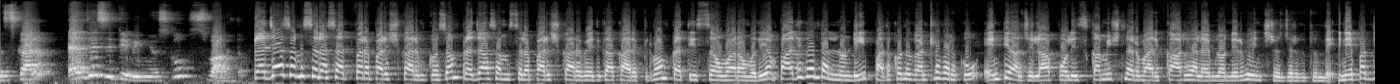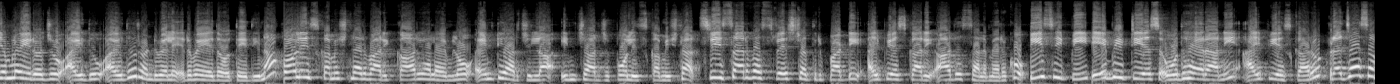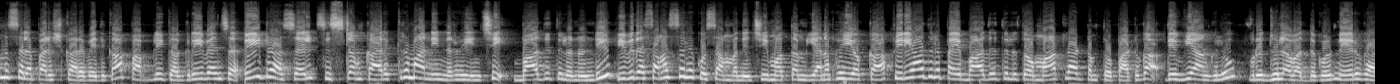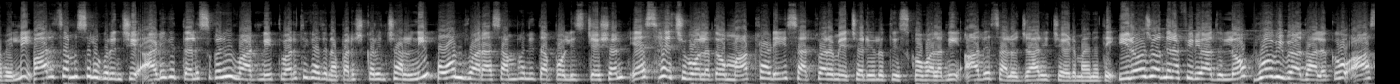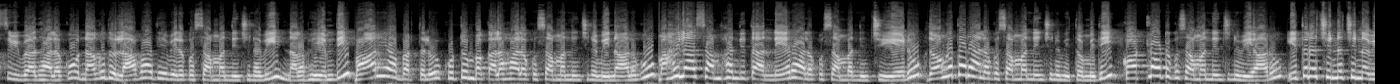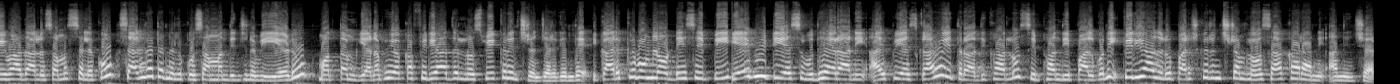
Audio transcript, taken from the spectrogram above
నమస్కారం. న్యూస్కు స్వాగతం. ప్రజా సమస్యల సత్వర పరిష్కారం కోసం ప్రజా సమస్యల పరిష్కార వేదిక కార్యక్రమం ప్రతి సోమవారం ఉదయం పది గంటల నుండి పదకొండు గంటల వరకు ఎన్టీఆర్ జిల్లా పోలీస్ కమిషనర్ వారి కార్యాలయంలో నిర్వహించడం జరుగుతుంది. ఈ నేపథ్యంలో ఈ రోజు ఐదు ఐదు రెండు వేల ఇరవై ఐదవ తేదీన పోలీస్ కమిషనర్ వారి కార్యాలయంలో ఎన్టీఆర్ జిల్లా in-charge police commissioner Shri Sarvashreshth Tripathi IPS గారి ఆదేశాల మేరకు టీసీపీ ఏబిటిఎస్ ఉదయరాణి ఐపీఎస్ గారు ప్రజా సమస్యల పరిష్కార వేదిక పబ్లిక్ గ్రీవెన్స్ రీడ్రాసెల్ సిస్టమ్ కార్యక్రమాన్ని నిర్వహించి బాధితుల నుండి వివిధ సమస్యలకు సంబంధించి మొత్తం ఎనభై ఒక్క ఫిర్యాదులపై బాధితులతో మాట్లాడటంతో పాటుగా దివ్యాంగులు వృద్ధుల వద్దకు నేరుగా వెళ్ళి వారి సమస్యల గురించి అడిగి తెలుసుకుని వాటిని త్వరితగతిన పరిష్కరించాలని ఫోన్ ద్వారా సంబంధిత పోలీస్ స్టేషన్ ఎస్హెచ్ఓలతో మాట్లాడి సత్వరమే చర్యలు తీసుకోవాలని ఆదేశాలు జారీ చేయడమైనది. ఈ రోజు అందిన ఫిర్యాదుల్లో భూ వివాదాలకు ఆస్తి వివాదాలకు నగదు లావాదేవీలకు సంబంధించినవి నలభై ఎనిమిది భార్యాభర్తలు కుటుంబ కలహాలకు సంబంధించినవి నాలుగు మహిళా సంబంధిత నేరాలకు సంబంధించి ఏడు దొంగతనాలకు సంబంధించినవి తొమ్మిది కొట్లాటకు సంబంధించినవి ఆరు ఇతర చిన్న చిన్న వివాదాలు సమస్యలకు సంఘటనలకు సంబంధించినవి ఏడు మొత్తం ఎనభై ఒక్క ఫిర్యాదులను స్వీకరించడం జరిగింది. ఈ కార్యక్రమంలో డీసీపీ ఏబిటిఎస్ ఉదయరాణి ఐపీఎస్ గారు ఇతర అధికారులు సిబ్బంది పాల్గొని ఫిర్యాదులు పరిష్కరించడంలో సహకారాన్ని అందించారు.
